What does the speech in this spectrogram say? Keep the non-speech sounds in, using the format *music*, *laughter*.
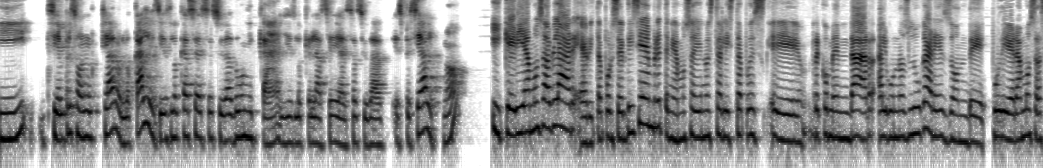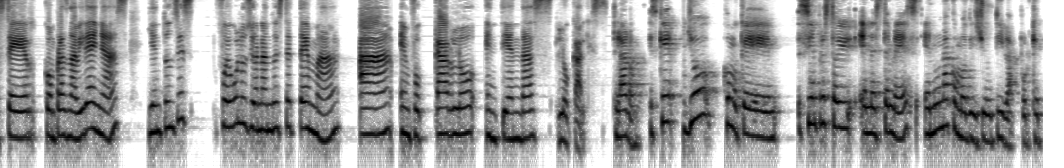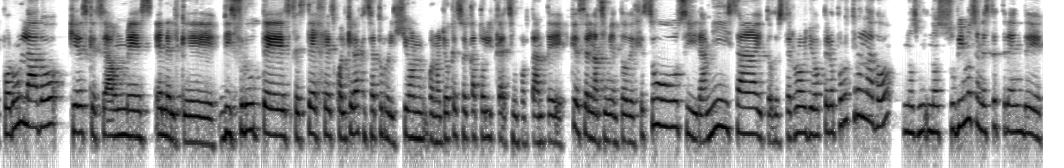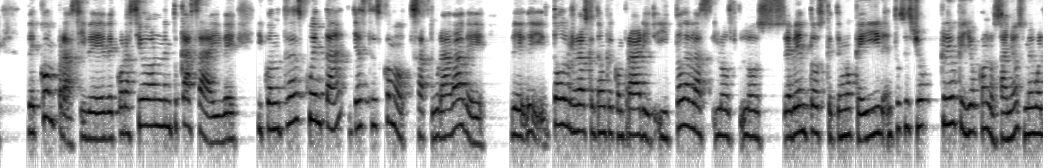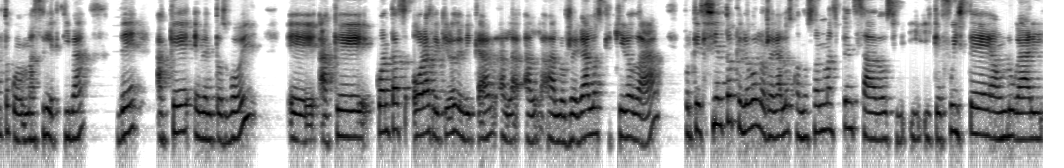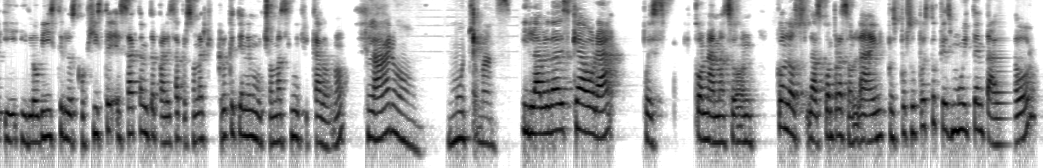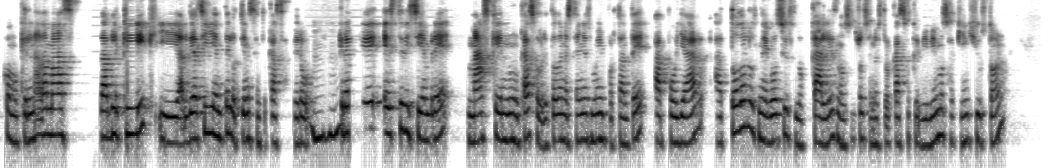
y siempre son, claro, locales y es lo que hace a esa ciudad única y es lo que la hace a esa ciudad especial, ¿no? Y queríamos hablar, ahorita por ser diciembre, teníamos ahí en nuestra lista, pues, eh, recomendar algunos lugares donde pudiéramos hacer compras navideñas. Y entonces fue evolucionando este tema a enfocarlo en tiendas locales. Claro, es que yo como que siempre estoy en este mes en una como disyuntiva, porque por un lado quieres que sea un mes en el que disfrutes, festejes, cualquiera que sea tu religión. Bueno, yo que soy católica es importante que es el nacimiento de Jesús, ir a misa y todo este rollo, pero por otro lado nos, nos subimos en este tren de de compras y de decoración en tu casa y de y cuando te das cuenta ya estás como saturada de de, todos los regalos que tengo que comprar y, y todos los, eventos que tengo que ir. Entonces yo creo que yo con los años me he vuelto como más selectiva de a qué eventos voy, eh, a qué, cuántas horas le quiero dedicar a, a, los regalos que quiero dar, porque siento que luego los regalos cuando son más pensados y, y, que fuiste a un lugar y, lo viste y lo escogiste exactamente para esa persona, que creo que tienen mucho más significado, ¿no? Claro, mucho más. Y la verdad es que ahora, pues con Amazon, con los, las compras online, pues por supuesto que es muy tentador, como que nada más darle clic y al día siguiente lo tienes en tu casa. Pero creo que este diciembre, más que nunca, sobre todo en este año, es muy importante apoyar a todos los negocios locales, nosotros en nuestro caso que vivimos aquí en Houston,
